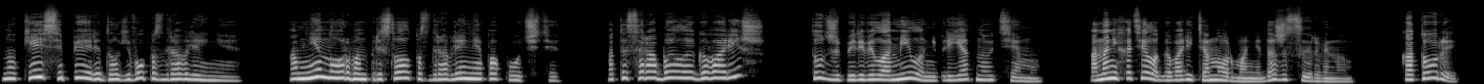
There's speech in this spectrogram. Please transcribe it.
Но Кейси передал его поздравления. А мне Норман прислал поздравления по почте. А ты с Арабеллой говоришь? Тут же перевела Мила неприятную тему. Она не хотела говорить о Нормане, даже с Ирвином, который,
